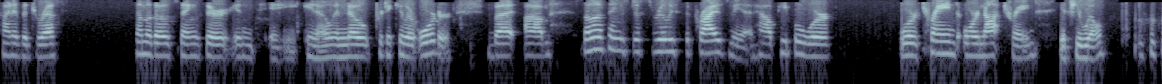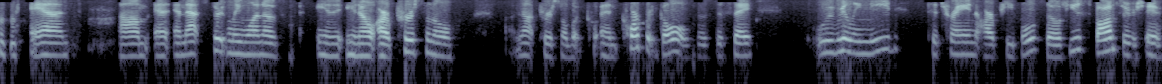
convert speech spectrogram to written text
kind of address some of those things there in, you know, in no particular order. But um, some of the things just really surprised me at how people were were trained or not trained, if you will. and um, and, and that's certainly one of you know our personal not personal but and corporate goals is to say we really need to train our people so if you sponsor if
